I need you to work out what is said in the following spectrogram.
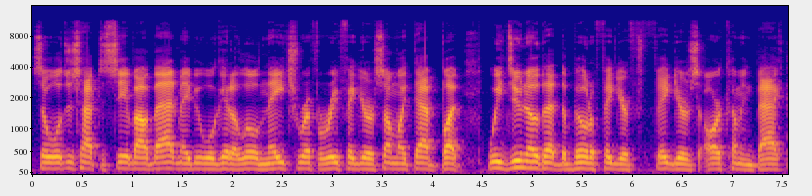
So we'll just have to see about that. Maybe we'll get a Lil Naitch referee figure or something like that. But we do know that the Build a Figure figures are coming back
